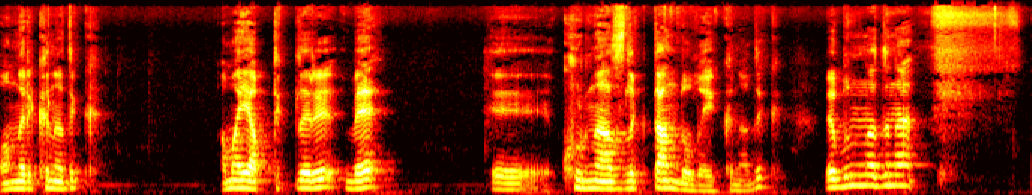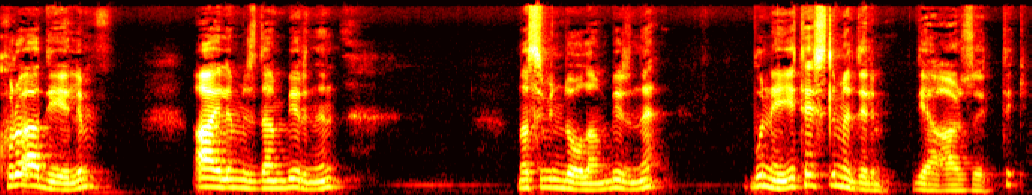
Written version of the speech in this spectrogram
Onları kınadık. Ama yaptıkları ve e, kurnazlıktan dolayı kınadık. Ve bunun adına kura diyelim. Ailemizden birinin nasibinde olan birine bu neyi teslim edelim diye arzu ettik.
